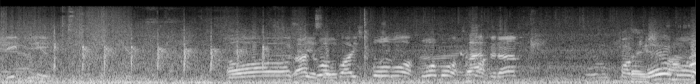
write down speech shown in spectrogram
GG. Oh, Right, shit. come on, boys. Four more. Four more. Come Clap on. it up. Four more.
